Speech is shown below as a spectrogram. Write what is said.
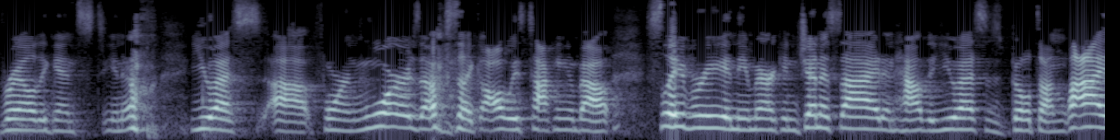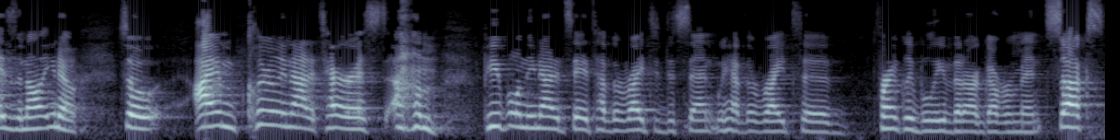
railed against, you know, U.S. Uh, foreign wars. I was like always talking about slavery and the American genocide and how the U.S. is built on lies and all, you know. So I'm clearly not a terrorist. Um, people in the United States have the right to dissent. We have the right to, frankly, believe that our government sucks.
